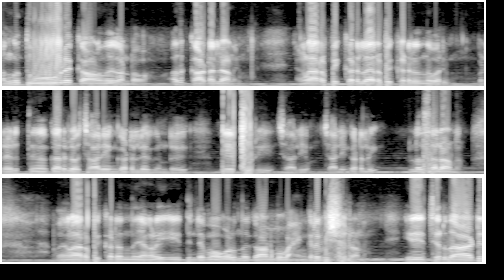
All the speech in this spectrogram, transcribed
അങ്ങ് ദൂരെ കാണുന്നത് കണ്ടോ? അത് കടലാണ്. ഞങ്ങൾ അറബിക്കടൽ അറബിക്കടൽ എന്ന് പറയും. ഇവിടെ അടുത്ത് നിങ്ങൾക്ക് അറിയാലോ ചാലിയം കടൽ ഉണ്ട് ബേപ്പൂരി ചാലിയം ചാലിയം കടൽ ഉള്ള സ്ഥലമാണ്. അപ്പോൾ ഞങ്ങൾ അറബിക്കടൽ നിന്ന് ഞങ്ങൾ ഇതിന്റെ മുകളിൽ നിന്ന് കാണുമ്പോൾ ഭയങ്കര വിഷ്വലാണ് ഈ ചെറുതായിട്ട്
